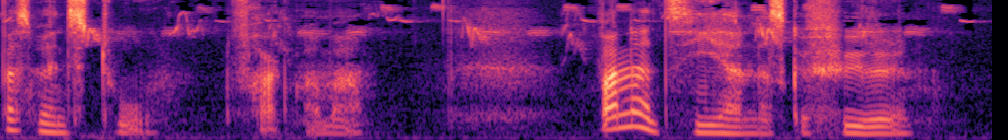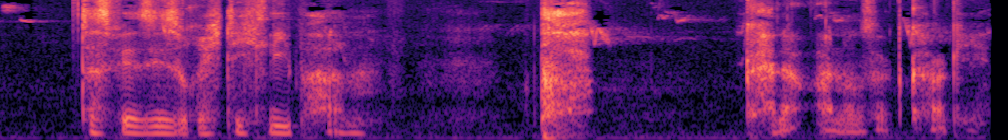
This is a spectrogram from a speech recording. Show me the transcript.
Was meinst du? fragt Mama. Wann hat sie Jan das Gefühl, dass wir sie so richtig lieb haben? Boah, keine Ahnung, sagt Kaki.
